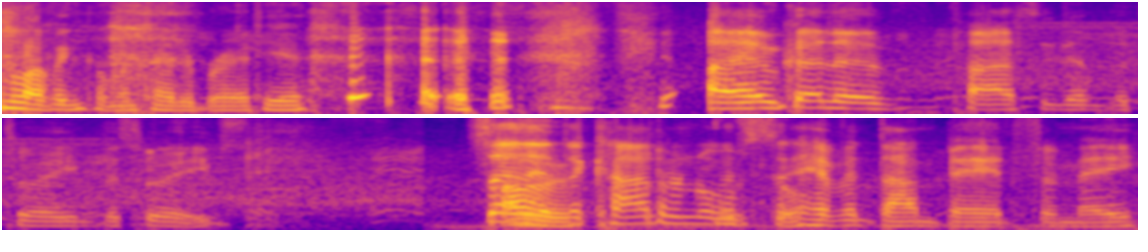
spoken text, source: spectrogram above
Loving commentator Brad here. I am kind of passing in between between. So Oh, that the Cardinals cool. haven't done bad for me.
